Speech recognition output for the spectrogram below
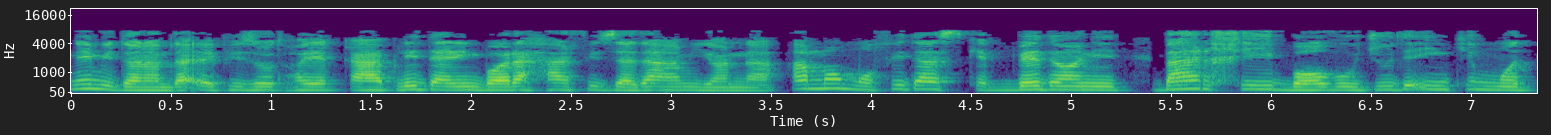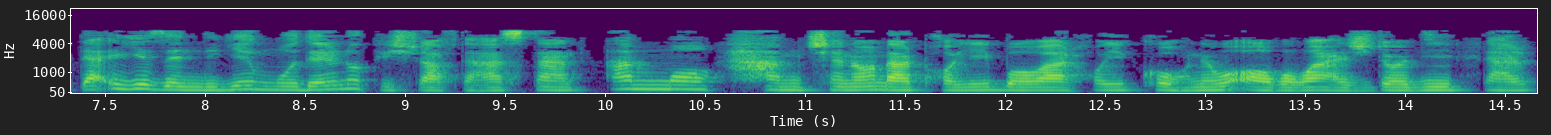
نمی‌دانم در اپیزودهای قبلی در این باره حرفی زده ام یا نه اما مفید است که بدانید برخی با وجود اینکه مدعی زندگی مدرن و پیشرفته هستند اما همچنان بر پایه باورهای کهنه و آبا و اجدادی در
